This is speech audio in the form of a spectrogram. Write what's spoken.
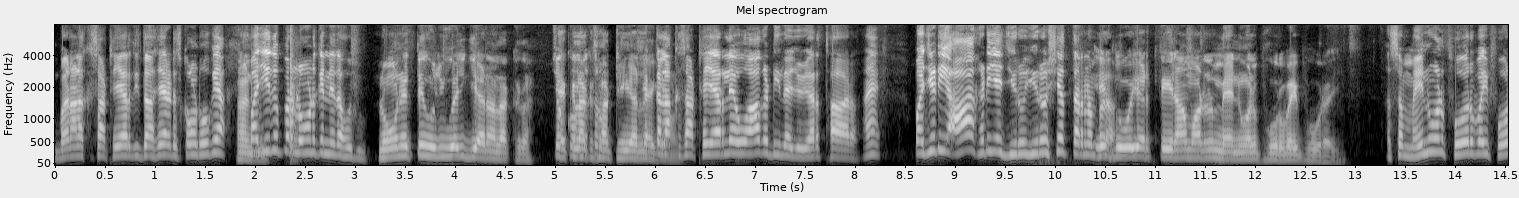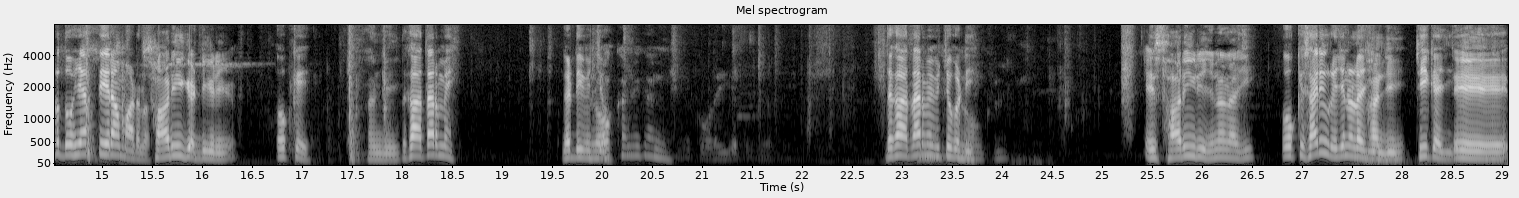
12 ਲੱਖ 60000 ਦੀ 10000 ਡਿਸਕਾਊਂਟ ਹੋ ਗਿਆ। ਭਾਜੀ ਇਹਦੇ ਉੱਪਰ ਲੋਨ ਕਿੰਨੇ ਦਾ ਹੋ ਜੂ ਲੋਨ ਇੱਥੇ ਹੋ ਜਾਊਗਾ ਜੀ 11 ਲੱਖ ਦਾ। 1 ਲੱਖ 60000 ਲੈ 1 ਕੇ ਲੱਖ 60000 ਲਿਆਓ ਆ ਗੱਡੀ ਲੈ ਜਾਓ ਯਾਰ ਥਾਰ ਹੈ। ਭਾਜੀ ਜਿਹੜੀ ਆ ਖੜੀ ਹੈ 0076 ਇਹ ਨੰਬਰ 2013 ਮਾਡਲ ਮੈਨੂਅਲ 4x4 ਹੈ ਜੀ। ਅਸਾ ਮੈਨੂਅਲ 4x4 2013 ਮਾਡਲ ਸਾਰੀ ਗੱਡੀ ਰੀ- ਓਕੇ ਹਾਂਜੀ। ਦਿਖਾ ਧਰਮੇ ਗੱਡੀ ਵਿੱਚੋਂ। ਲੋਕਾਂ ਨੇ ਕਰਨੀ। ਦਿਖਾ ਧਰਮੇ ਵਿੱਚੋਂ ਗੱਡੀ। ਇਹ ਸਾਰੀ ਓਰੀਜਨਲ ਆ ਜੀ। ਓਕੇ ਸਾਰੀ ਓਰੀਜਨਲ ਹੈ ਜੀ? ਹਾਂਜੀ। ਠੀਕ ਹੈ ਜੀ। ਤੇ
